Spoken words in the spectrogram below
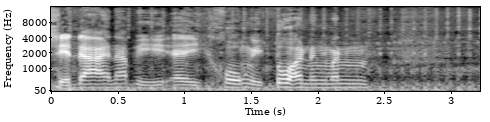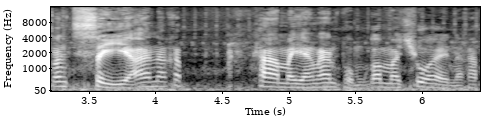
เสียดายนะพี่ไอโครงอีกตัวหนึ่งมันมันเสียนะครับ ถ้ามาอย่างนั้นผมก็มาช่วยนะครับ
